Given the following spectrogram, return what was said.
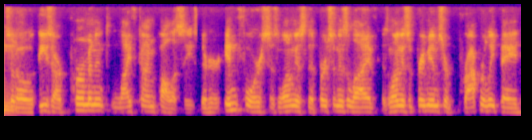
Mm. So these are permanent lifetime policies that are in force as long as the person is alive, as long as the premiums are properly paid,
